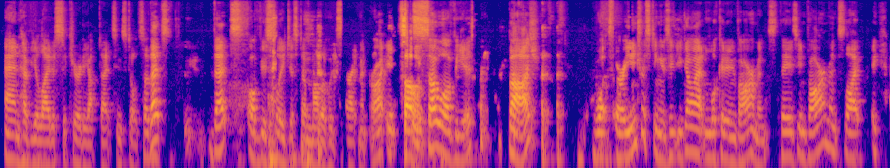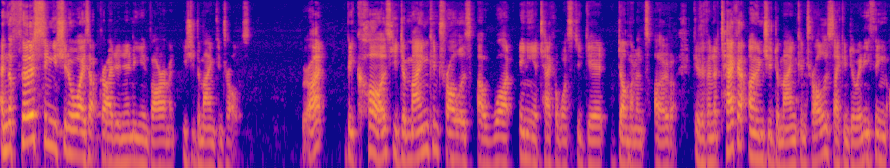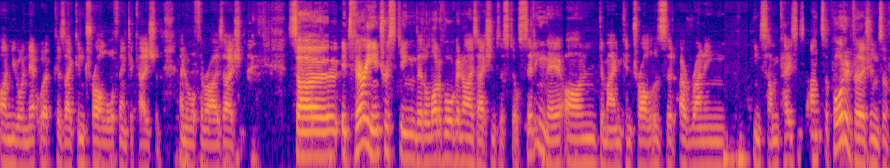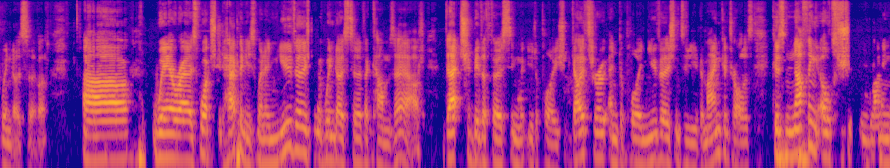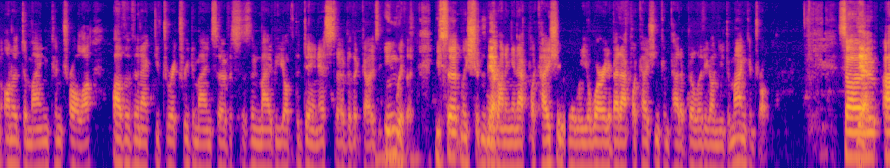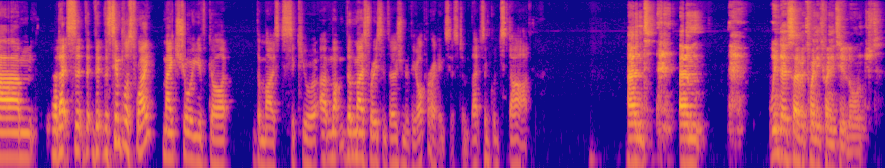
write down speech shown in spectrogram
and have your latest security updates installed. So that's that's obviously just a motherhood statement, right? It's so, so obvious, but what's very interesting is if you go out and look at environments, there's environments like, and the first thing you should always upgrade in any environment is your domain controllers, right? Because your domain controllers are what any attacker wants to get dominance over. Because if an attacker owns your domain controllers, they can do anything on your network because they control authentication and authorization. So it's very interesting that a lot of organizations are still sitting there on domain controllers that are running, in some cases, unsupported versions of Windows Server. Uh, whereas what should happen is when a new version of Windows Server comes out, that should be the first thing that you deploy. You should go through and deploy new versions of your domain controllers because nothing else should be running on a domain controller other than Active Directory domain services and maybe of the DNS server that goes in with it. You certainly shouldn't be running an application where you're worried about application compatibility on your domain controller. So yeah. um, that's the, the, the, simplest way. Make sure you've got the most secure, uh, the most recent version of the operating system. That's a good start. And um, Windows Server 2022 launched,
